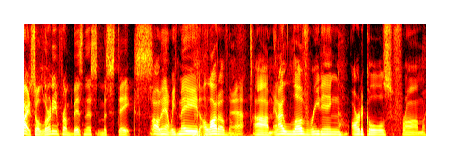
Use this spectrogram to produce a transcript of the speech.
right, so learning from business mistakes. Oh man, we've made a lot of them. Yeah. Um, and I love reading articles from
